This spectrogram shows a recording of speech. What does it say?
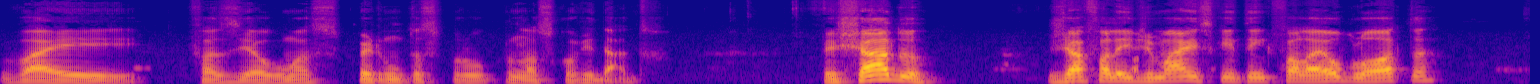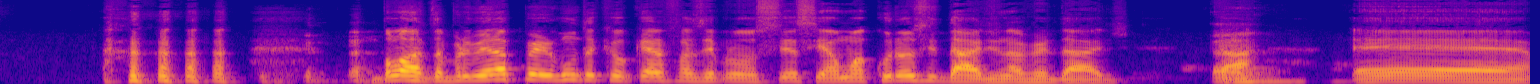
vai fazer algumas perguntas para o nosso convidado. Fechado? Já falei demais, quem tem que falar é o Blota. Blota, a primeira pergunta que eu quero fazer para você assim, é uma curiosidade, na verdade. Tá? É. É,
